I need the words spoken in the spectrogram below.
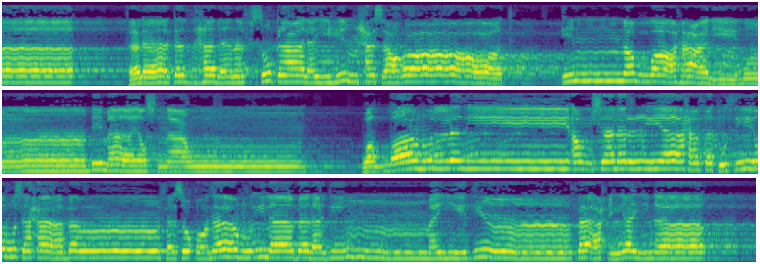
فلا تذهب نفسك عليهم حسرات؟ إن الله عليم بما يصنعون. والله الذي أرسل الرياح فتثير سحابا فسقناه إلى بلد ميت فأحيينا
